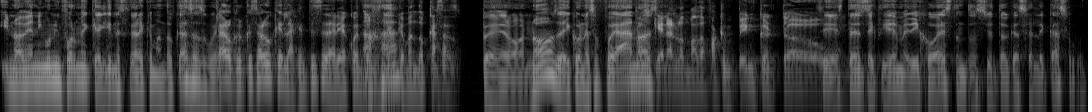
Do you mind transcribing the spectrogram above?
Y no había ningún informe de que alguien estuviera quemando casas, güey. Claro, creo que es algo que la gente se daría cuenta. Ajá. están quemando casas. Pero no, o sea, y con eso fue, ah, no, es- que eran los motherfucking Pinkerton. Sí, este detective me dijo esto, entonces yo tengo que hacerle caso, güey.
